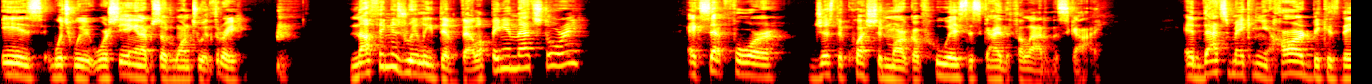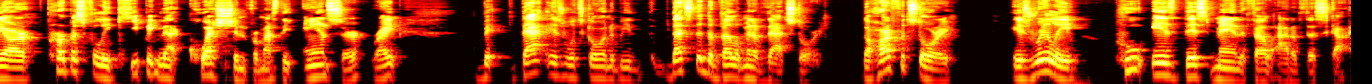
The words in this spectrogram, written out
is which we, we're seeing in episode one, two, and three. Nothing is really developing in that story, except for just a question mark of who is this guy that fell out of the sky. And that's making it hard because they are purposefully keeping that question from us, the answer, right? But that is what's going to be that's the development of that story. The Harfoot story is really who is this man that fell out of the sky?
